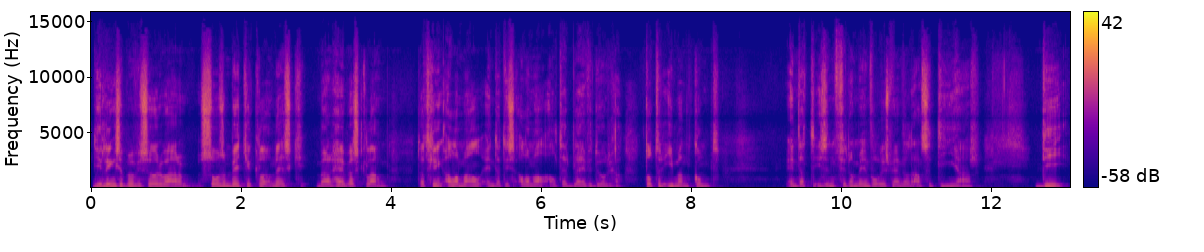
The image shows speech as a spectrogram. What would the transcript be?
Die linkse professoren waren soms een beetje clownesk, maar hij was clown. Dat ging allemaal en dat is allemaal altijd blijven doorgaan. Tot er iemand komt, en dat is een fenomeen volgens mij van de laatste tien jaar, die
